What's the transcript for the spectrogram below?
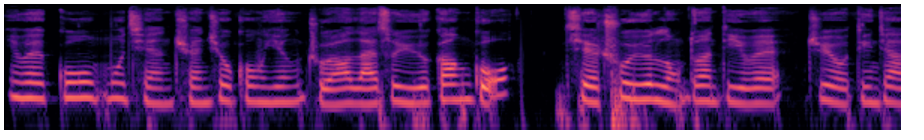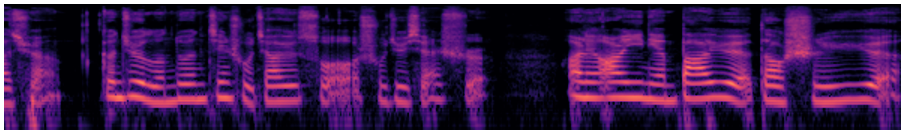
因为钴目前全球供应主要来自于刚果，且处于垄断地位，具有定价权。根据伦敦金属交易所数据显示，二零二一年八月到十一月，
